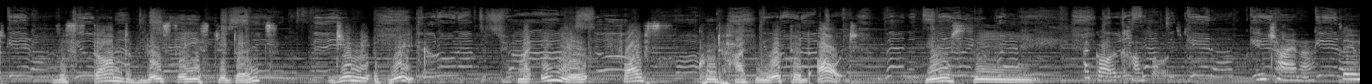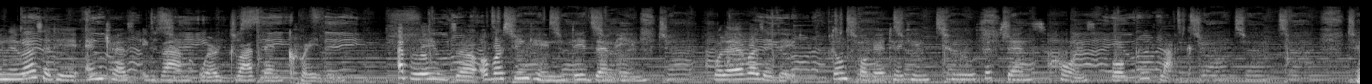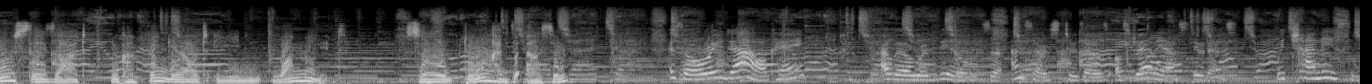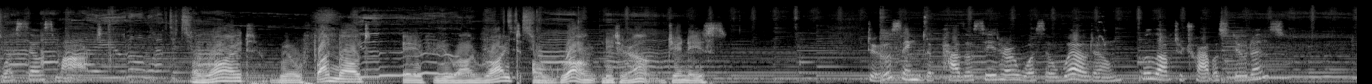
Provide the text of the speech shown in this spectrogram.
the stumped VC student, me a break. My year 5 could have worked it out. You see, I got a comfort. In China, the university entrance exam will drive them crazy. I believe the overthinking did them in. Whatever they did, don't forget taking two 50 cent coins for good luck. you say that you can figure out in one minute. So, do you have the answer? It's already done, okay? I will reveal the answers to those Australian students. We Chinese were so smart. Alright, we'll find out if you are right or wrong later on, Janice. Do you think the puzzle sitter was a well done, who loved to trouble students?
